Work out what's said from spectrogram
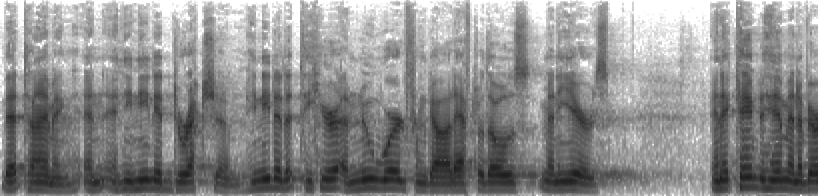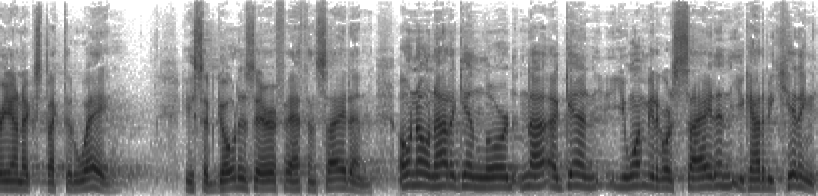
that timing and, and he needed direction. He needed to hear a new word from God after those many years. And it came to him in a very unexpected way. He said, Go to Zarephath and Sidon. Oh, no, not again, Lord. Not again. You want me to go to Sidon? You got to be kidding.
